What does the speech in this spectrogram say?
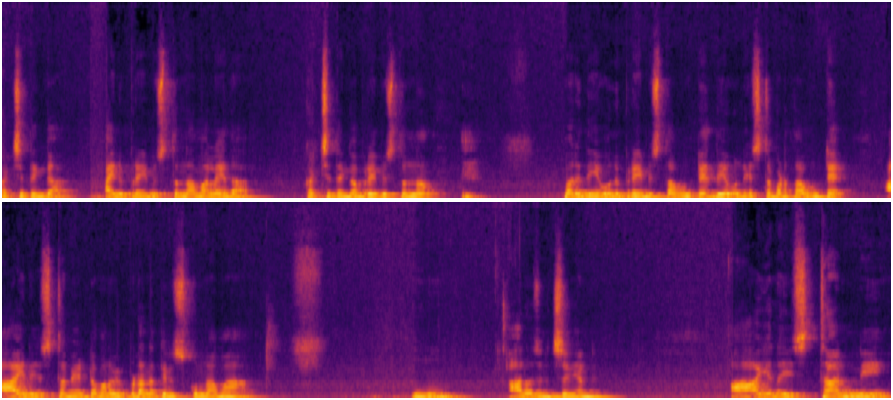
ఖచ్చితంగా. ఆయన ప్రేమిస్తున్నామా లేదా? ఖచ్చితంగా ప్రేమిస్తున్నాం. మరి దేవుని ప్రేమిస్తూ ఉంటే దేవుణ్ణి ఇష్టపడతా ఉంటే ఆయన ఇష్టం ఏంటో మనం ఎప్పుడన్నా తెలుసుకున్నామా? ఆలోచన చేయండి. ఆయన ఇష్టాన్ని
